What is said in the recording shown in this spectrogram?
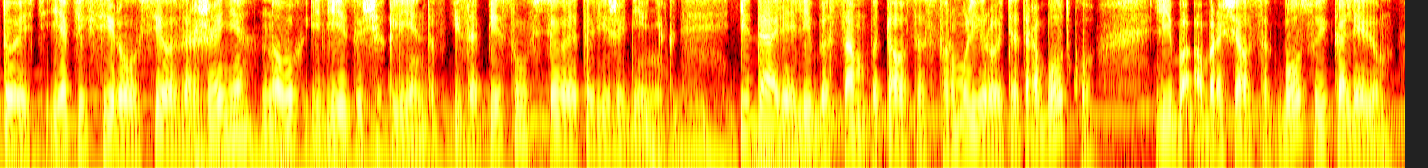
то есть я фиксировал все возражения новых и действующих клиентов и записывал все это в ежедневник. И далее либо сам пытался сформулировать отработку, либо обращался к боссу и коллегам.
